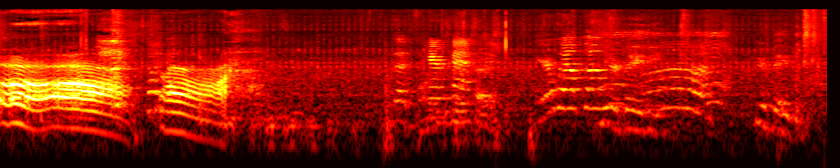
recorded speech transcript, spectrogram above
Oh, you.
